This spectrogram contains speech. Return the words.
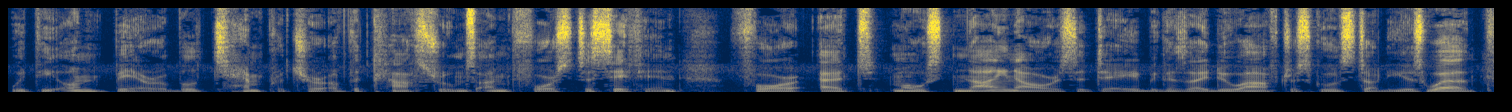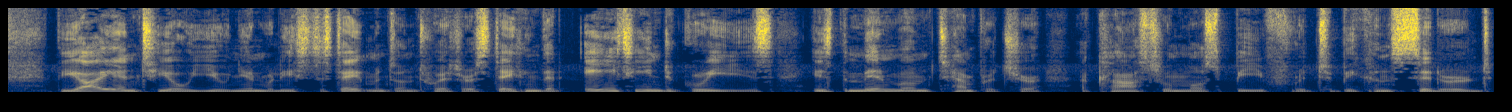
with the unbearable temperature of the classrooms I'm forced to sit in for at most nine hours a day because I do after school study as well. The INTO union released a statement on Twitter stating that 18 degrees is the minimum temperature a classroom must be for it to be considered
